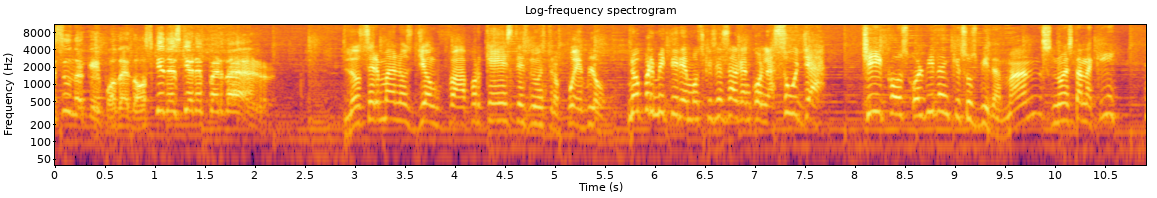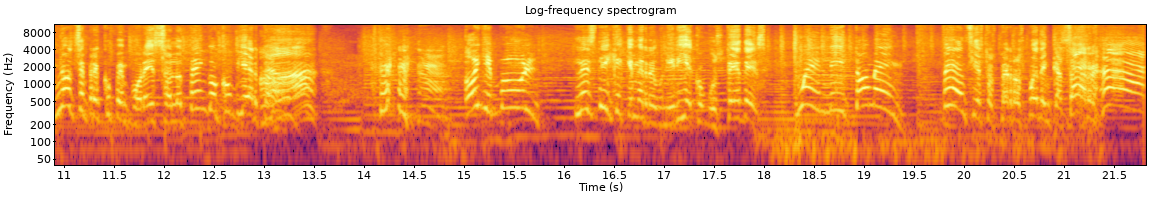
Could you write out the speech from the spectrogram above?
Es un equipo de dos. ¿Quiénes quieren perder? Los hermanos Fa, porque este es nuestro pueblo. No permitiremos que se salgan con la suya. Chicos, olviden que sus Vidamans no están aquí. No se preocupen por eso, lo tengo cubierto. Ah. Oye, Bull. Les dije que me reuniría con ustedes. ¡Wendy, tomen! Vean si estos perros pueden cazar. ¡Ja!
